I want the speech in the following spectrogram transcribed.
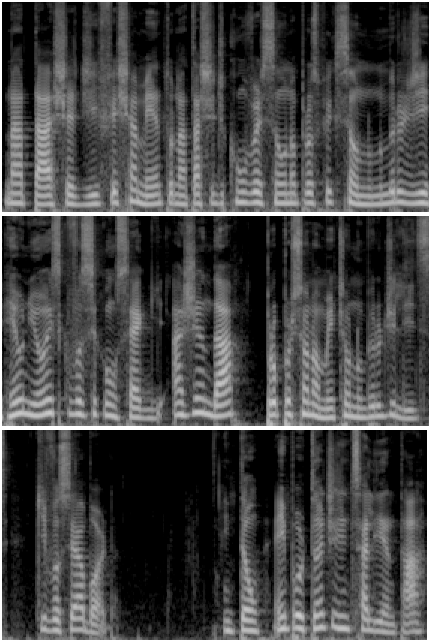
na taxa de fechamento, na taxa de conversão na prospecção, no número de reuniões que você consegue agendar proporcionalmente ao número de leads que você aborda. Então, é importante a gente salientar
